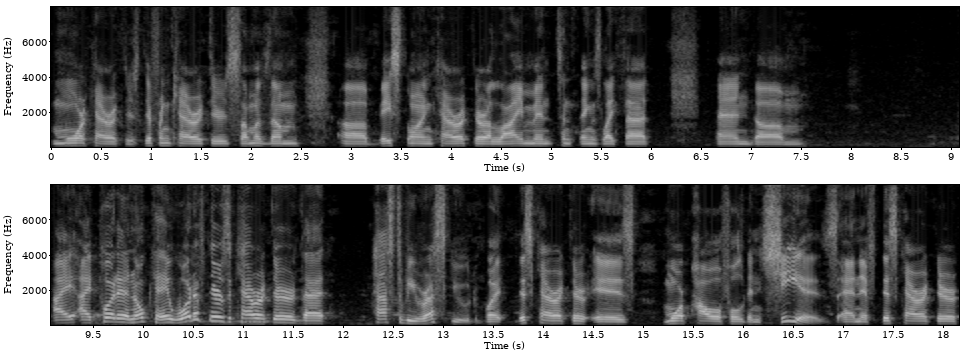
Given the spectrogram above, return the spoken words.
more characters, different characters, some of them uh, based on character alignment and things like that. And um, I, I put in, okay, what if there's a character that has to be rescued, but this character is more powerful than she is? And if this character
